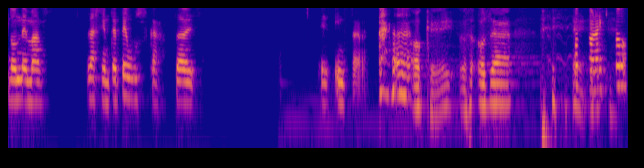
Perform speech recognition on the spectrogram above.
donde más la gente te busca, ¿sabes? Es Instagram. Ok, o sea... Ahora quiero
